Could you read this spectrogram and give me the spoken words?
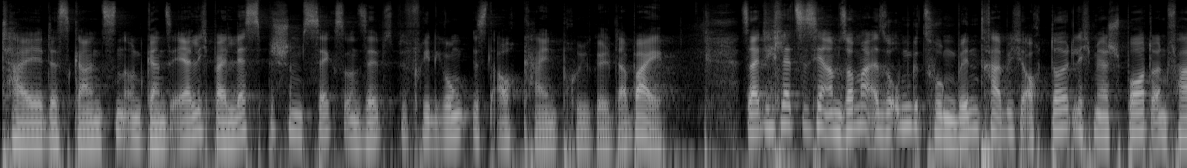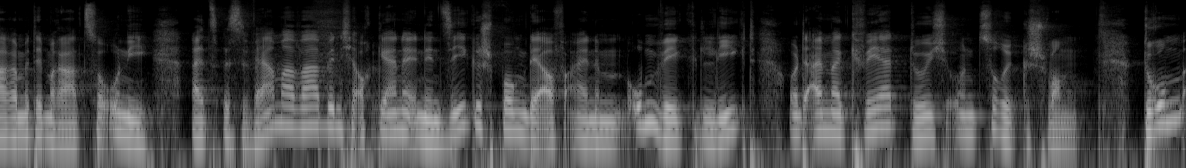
Teil des Ganzen und ganz ehrlich, bei lesbischem Sex und Selbstbefriedigung ist auch kein Prügel dabei. Seit ich letztes Jahr im Sommer also umgezogen bin, treibe ich auch deutlich mehr Sport und fahre mit dem Rad zur Uni. Als es wärmer war, bin ich auch gerne in den See gesprungen, der auf einem Umweg liegt, und einmal quer durch und zurück geschwommen. Drum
